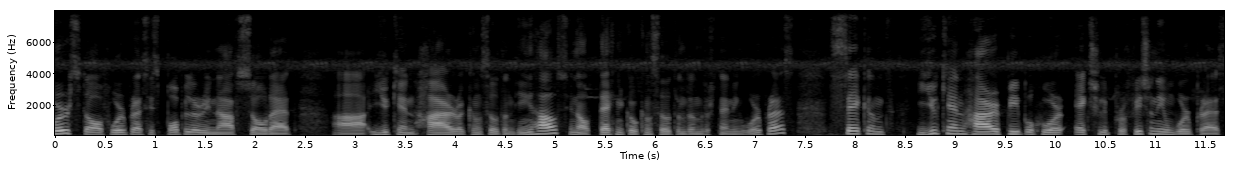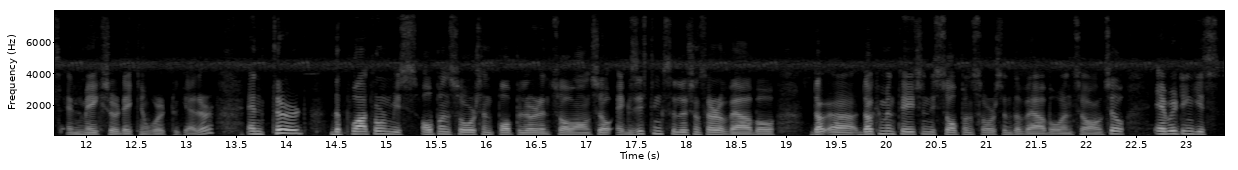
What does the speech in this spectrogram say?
first off WordPress is popular enough so that uh, you can hire a consultant in-house, you know, technical consultant understanding WordPress. Second, you can hire people who are actually proficient in WordPress and make sure they can work together. And third, the platform is open source and popular and so on. So existing solutions are available. Do uh, documentation is open source and available and so on. So everything is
